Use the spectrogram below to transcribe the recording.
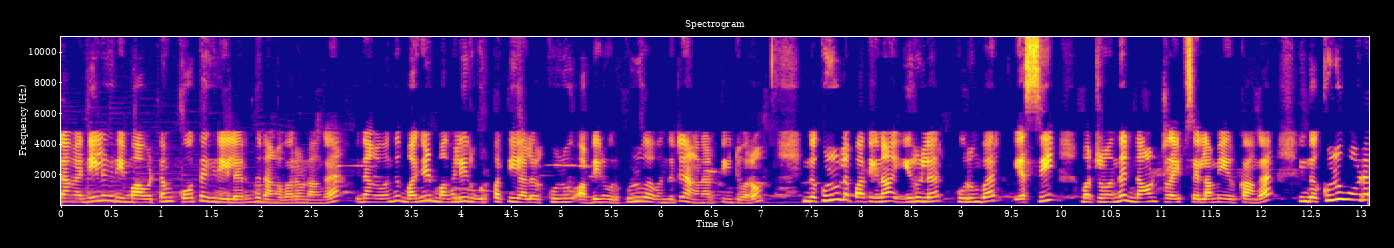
நாங்க நீலகிரி மாவட்டம் கோத்தகிரியில இருந்து நாங்க வரோம் நாங்க. நாங்க வந்து மகிழ் மகளிர் உற்பத்தியாளர் குழு அப்படின்னு ஒரு குழுவை வந்துட்டு நாங்க நடத்திக்கிட்டு வரோம். இந்த குழுவில் பாத்தீங்கன்னா இருளர் குறும்பர் எஸ்சி மற்றும் வந்து நான் ட்ரைப்ஸ் எல்லாமே இருக்காங்க. இந்த குழுவோட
